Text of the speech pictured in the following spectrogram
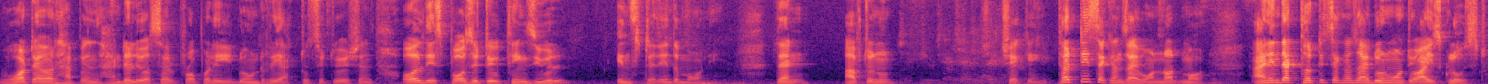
Whatever happens, handle yourself properly, don't react to situations. All these positive things you will instill in the morning. Then, afternoon, checking. 30 seconds I want, not more. And in that 30 seconds, I don't want your eyes closed.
